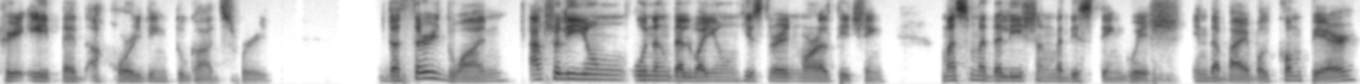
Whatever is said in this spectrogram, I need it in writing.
created according to God's word. The third one, actually yung unang dalawa yung history and moral teaching, mas madali siyang ma-distinguish in the Bible compare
